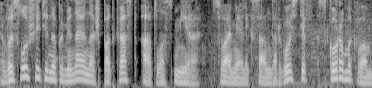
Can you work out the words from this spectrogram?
Вы слушаете, напоминаю, наш подкаст «Атлас мира». С вами Александр Гостев. Скоро мы к вам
